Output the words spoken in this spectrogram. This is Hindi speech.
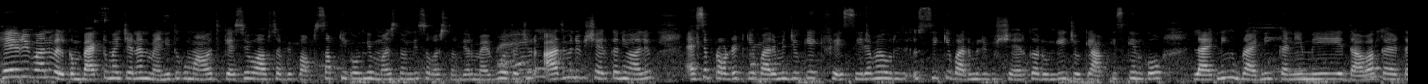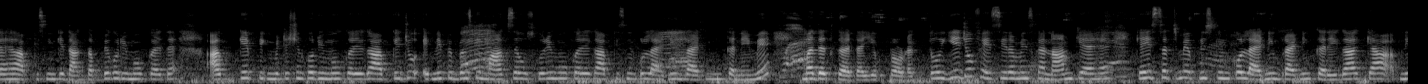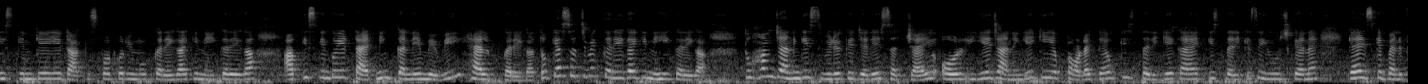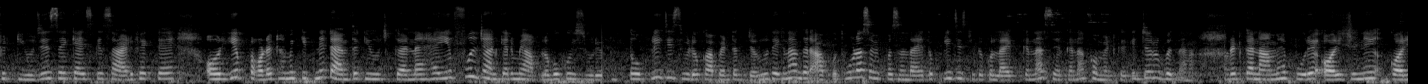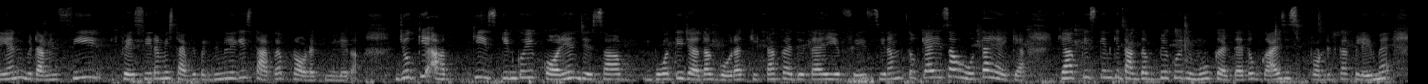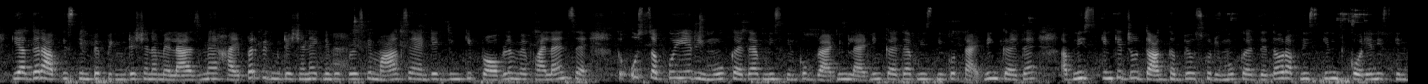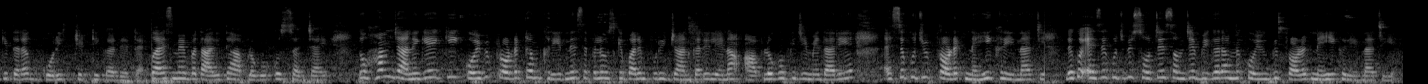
Hey everyone welcome back to my channel मैंने तो कुमावत कैसे हो आप सभी? पाप सब ठीक होंगे? मस्त होंगे समझते होंगे और मैं भी बहुत अच्छी हूँ। आज मैं रिव्यू शेयर करने वाली हूँ ऐसे प्रोडक्ट के बारे में जो कि एक फेस सीरम है और उसी के बारे में रिव्यू शेयर करूँगी जो कि आपकी स्किन को लाइटनिंग ब्राइटनिंग करने में ये दावा करता है, आपकी स्किन के दाग धब्बे को रिमूव करता है, आपके पिगमेंटेशन को रिमूव करेगा, आपके जो एक्ने पिम्पल्स के मार्क्स है उसको रिमूव करेगा, आपकी स्किन को लाइटनिंग ब्राइटनिंग करने में मदद करता है ये प्रोडक्ट तो ये जो फेस सीरम है, इसका नाम क्या है? क्या ये सच में अपनी स्किन को लाइटनिंग ब्राइटनिंग करेगा? क्या अपनी स्किन के ये डार्क स्पॉट को रिमूव करेगा? कि नहीं करेगा, आपकी स्किन को ये टाइटनिंग करने में भी हेल्प करेगा। तो क्या सच में करेगा कि नहीं करेगा? तो हम जानेंगे इस वीडियो के ज़रिए सच्चाई और ये जानेंगे कि ये प्रोडक्ट है वो किस तरीके का है, किस तरीके से यूज़ करना है, क्या इसके बेनिफिट यूजेस है, क्या इसके साइड इफ़ेक्ट है और ये प्रोडक्ट हमें कितने टाइम तक यूज़ करना है, ये फुल जानकारी मैं आप लोगों को इस वीडियो तो प्लीज़ इस वीडियो को आप एंड तक ज़रूर देखना। अगर आपको थोड़ा सा भी पसंद आए तो प्लीज़ इस वीडियो को लाइक करना शेयर करना कमेंट करके ज़रूर बताना। प्रोडक्ट का नाम है पूरे original Korean vitamin C face serum इस टाइप की पैकेजिंग मिलेगी, इस टाइप का प्रोडक्ट मिलेगा। जो कि आपकी स्किन को ये कोरियन जैसा बहुत ही ज़्यादा गोरा चिट्टा कर देता है, ये फेस सीरम तो क्या ऐसा होता है क्या? क्या आपकी स्किन के दाग धब्बे को रिमूव करता है? तो गाइज़ इस प्रोडक्ट का क्लेम है कि अगर आपकी स्किन पे पिगमेंटेशन है मेलाज्मा है हाइपर पिगमेंटेशन है एक्ने पिंपल्स के मार्क्स है एंटी एजिंग की प्रॉब्लम है फाइलेंस है तो उस सबको ये रिमूव करता है अपनी स्किन को ब्राइटनिंग लाइटनिंग करता है, अपनी स्किन को टाइटनिंग करता है, अपनी स्किन के जो दाग धब्बे उसको रिमूव कर देता है और अपनी स्किन कोरियन स्किन की तरह गोरी चिट्ठी कर देता है। गाइस मैं बता रही थी आप लोगों को सच्चाई। तो हम जानेंगे कि कोई भी प्रोडक्ट हम खरीदने से पहले उसके बारे में पूरी जानकारी लेना आप लोगों की ज़िम्मेदारी है। ऐसे कुछ भी प्रोडक्ट नहीं खरीदना चाहिए। देखो, ऐसे कुछ भी सोचे समझे बिगर हमें कोई भी प्रोडक्ट नहीं खरीदना चाहिए।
